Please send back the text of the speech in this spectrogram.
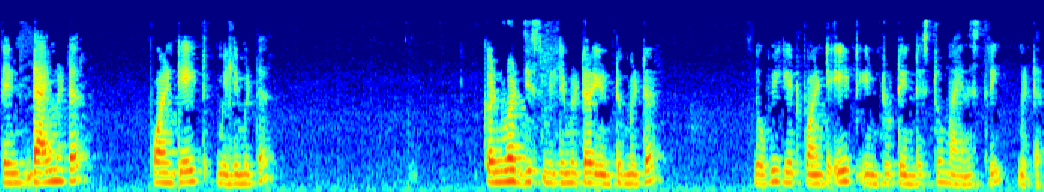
Then diameter 0.8 millimeter. Convert this millimeter into meter. So we get 0.8 into 10 raised to minus 3 meter.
